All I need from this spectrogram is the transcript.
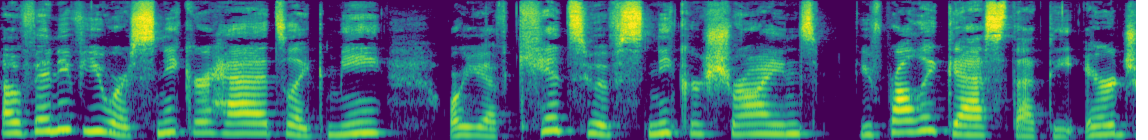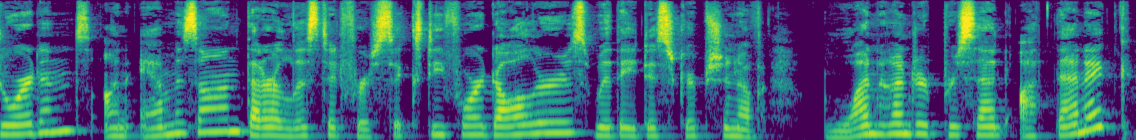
Now, if any of you are sneakerheads like me, or you have kids who have sneaker shrines, you've probably guessed that the Air Jordans on Amazon that are listed for $64 with a description of 100% authentic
